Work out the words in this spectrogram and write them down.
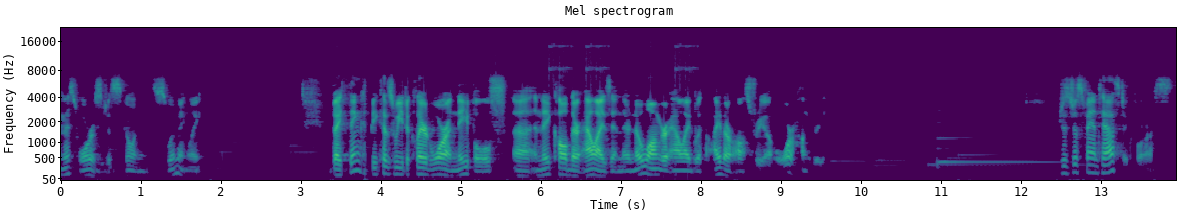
And this war is just going swimmingly. But I think because we declared war on Naples, uh, and they called their allies in, they're no longer allied with either Austria or Hungary. Which is just fantastic for us.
